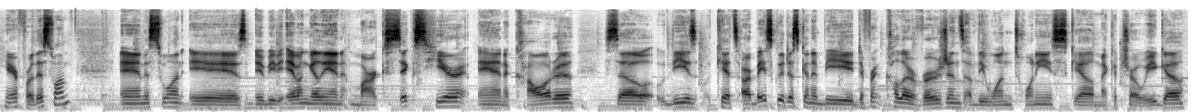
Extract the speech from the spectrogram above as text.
here for this one. And this one is, it would be the Evangelion Mark 6 here and a Kaworu. So these kits are basically just going to be different color versions of the 120 scale Mechatro WeGo.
